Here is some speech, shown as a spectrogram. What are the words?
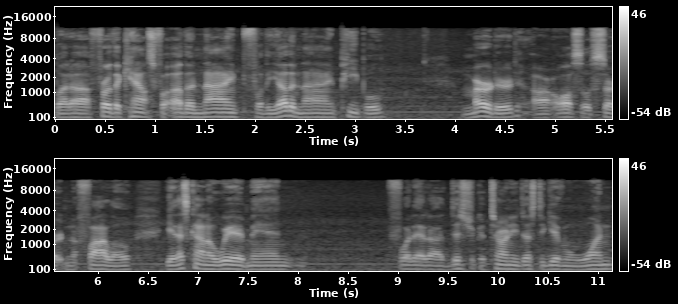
but uh, further counts for other nine for the other nine people murdered are also certain to follow. Yeah, that's kind of weird, man. For that uh, district attorney just to give him one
